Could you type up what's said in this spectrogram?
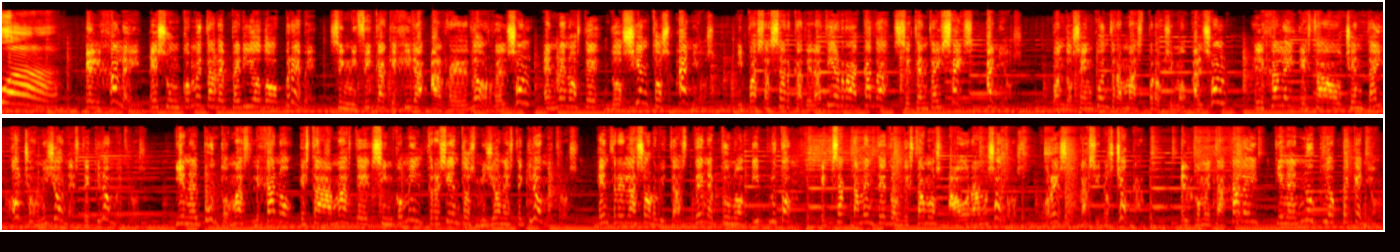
¡Ua! El Halley es un cometa de periodo breve. Significa que gira alrededor del Sol en menos de 200 años y pasa cerca de la Tierra cada 76 años. Cuando se encuentra más próximo al Sol, el Halley está a 88 millones de kilómetros. Y en el punto más lejano está a más de 5.300 millones de kilómetros, entre las órbitas de Neptuno y Plutón, exactamente donde estamos ahora nosotros. Por eso casi nos choca. El cometa Halley tiene núcleo pequeño,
